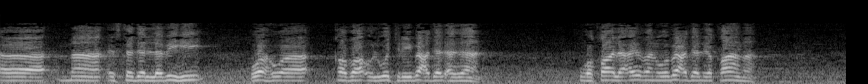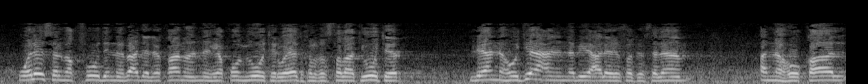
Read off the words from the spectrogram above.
آه، ما استدل به وهو قضاء الوتر بعد الأذان. وقال أيضا وبعد الإقامة. وليس المقصود أنه بعد الإقامة أنه يقوم يوتر ويدخل في الصلاة يوتر لأنه جاء عن النبي عليه الصلاة والسلام أنه قال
